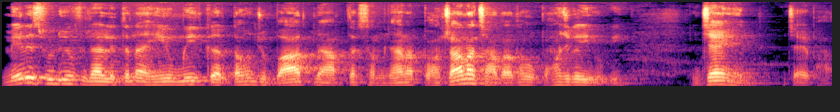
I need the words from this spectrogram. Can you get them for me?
मेरे इस वीडियो में फ़िलहाल इतना ही। उम्मीद करता हूँ जो बात मैं आप तक समझाना, पहुँचाना चाहता था, वो पहुँच गई होगी। जय हिंद, जय भारत।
